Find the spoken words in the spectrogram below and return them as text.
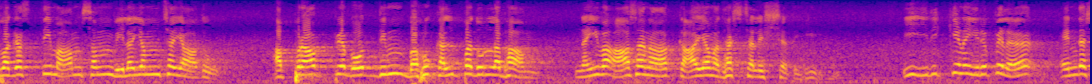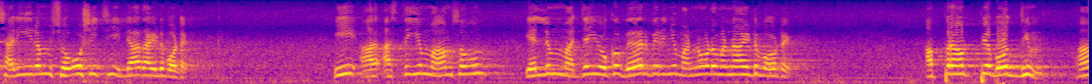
ത്വഗസ്തി മാംസം വിലയം ചയാതു യാതു. അപ്രാപ്യ ബോദ്ധിം ബഹുകൽപ്പദുർലഭാം നൈവ ആസനാ കായമധശ്ചലിഷ്യതി. ഈ ഇരിക്കണ ഇരിപ്പിൽ എന്റെ ശരീരം ശോഷിച്ച് ഇല്ലാതായിട്ട് പോട്ടെ. ഈ അസ്ഥിയും മാംസവും എല്ലും മജ്ജയും ഒക്കെ വേർപിരിഞ്ഞ് മണ്ണോട് മണ്ണായിട്ട് പോട്ടെ. അപ്രാപ്യ ബോധ്യം ആ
